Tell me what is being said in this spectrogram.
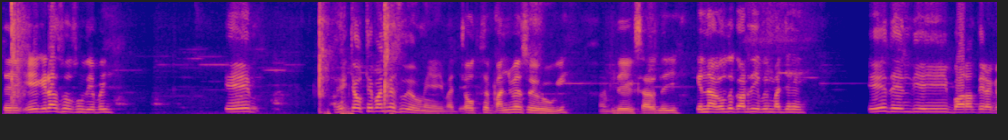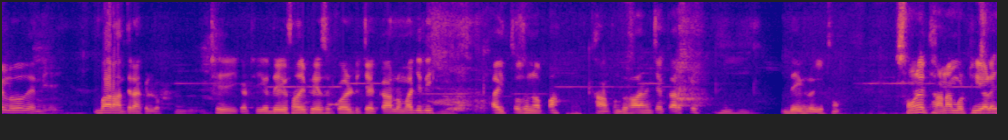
ਤੇ ਇਹ ਕਿਹੜਾ ਸੋਸ ਹੁੰਦੀ ਹੈ ਬਈ? ਇਹ ਇਹ ਚੌਥੇ ਪੰਜਵੇਂ ਸੂਏ ਹੋਣੇ ਆ ਜੀ ਮੱਝ। ਚੌਥੇ ਪੰਜਵੇਂ ਸੋਏ ਹੋਊਗੀ। ਦੇਖ ਸਕਦੇ ਜੀ। ਕਿੰਨਾ ਕੁ ਦੁੱਧ ਕੱਢਦੀ ਹੈ ਬਈ ਮੱਝ ਇਹ? ਇਹ ਦਿੰਦੀ ਹੈ ਜੀ 12 13 ਕਿਲੋ ਦੁੱਧ ਦਿੰਦੀ ਹੈ ਜੀ। 12 13 ਕਿਲੋ। ਠੀਕ ਹੈ ਠੀਕ ਹੈ। ਦੇਖ ਸਕਦੇ ਫੇਸ ਕੁਆਲਿਟੀ ਚੈੱਕ ਕਰ ਲਓ ਮੱਝ ਦੀ। ਇੱਥੋਂ ਤੁਹਾਨੂੰ ਆਪਾਂ ਥਾਂ ਤੋਂ ਦਿਖਾ ਦਿੰਦੇ ਚੈੱਕ ਕਰਕੇ। ਦੇਖ ਲਓ ਜਿੱਥੋਂ ਸੋਹਣੇ ਥਾਣਾ ਮੁੱਠੀ ਵਾਲੇ।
